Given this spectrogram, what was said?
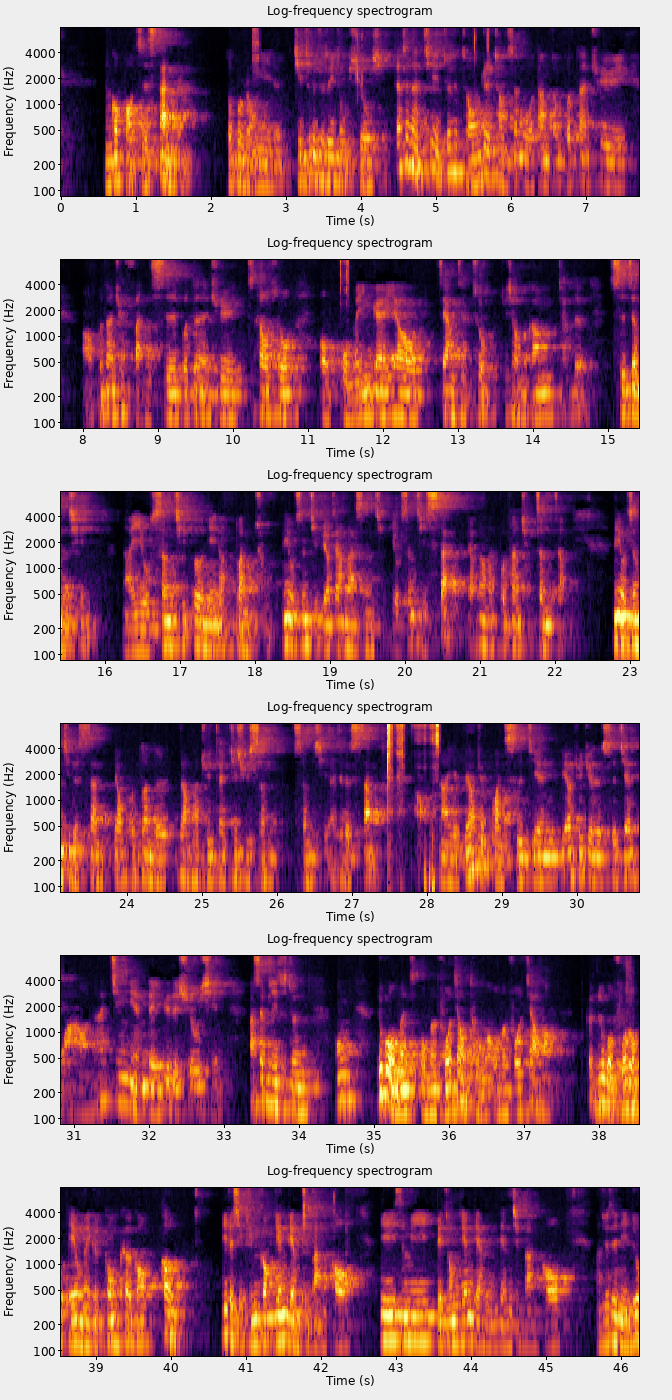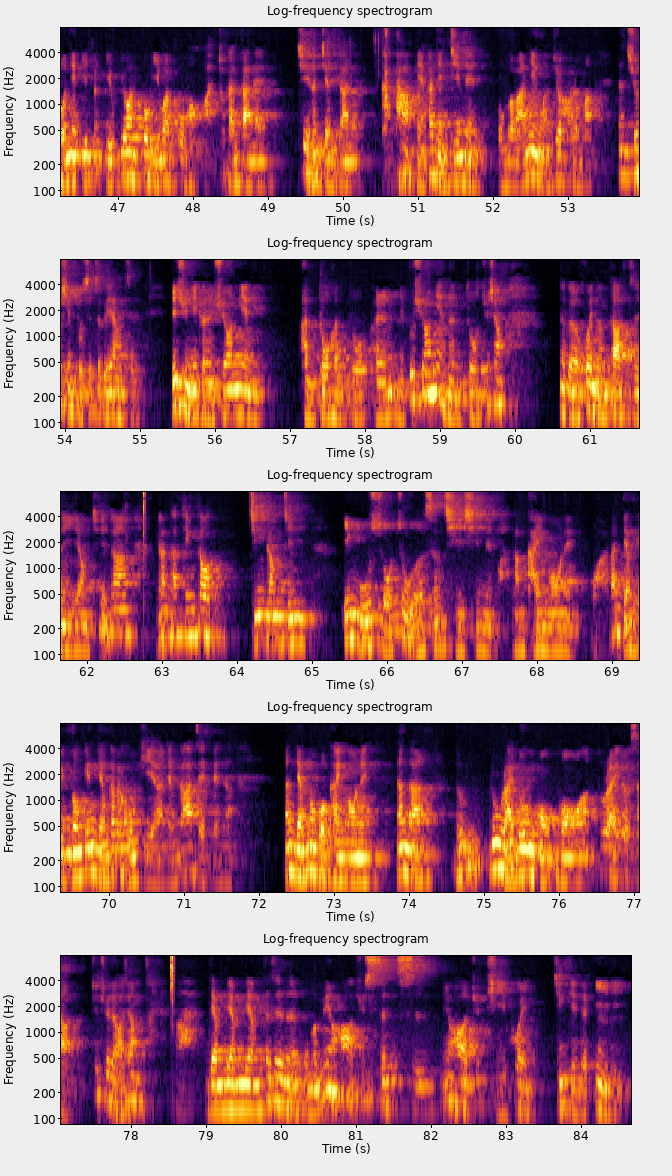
能够保持善良，都不容易的。其实这个就是一种修行。但是呢，其实就是从日常生活当中不断去啊，不断去反思，不断的去知道说，哦，我们应该要这样子做。就像我们刚刚讲的，思正勤。啊，有升起恶念要断除，没有升起不要再让它升起；有升起善要让它不断去增长，没有升起的善要不断的让它去再继续升升起来。这个善，那也不要去管时间，不要去觉得时间哇，那经年累月的修行，那，是不是这尊？嗯，如果我们我们佛教徒，我们佛教哦，如果佛陀给我们一个功课，讲哦，你就是金刚经念一万部，你什么地藏经念念一万部。就是你如果念一本一一万部一万部哈，哇，就简单呢，其实很简单，卡怕点看点经呢，我们把它念完就好了嘛。但修行不是这个样子，也许你可能需要念很多很多，可能你不需要念很多，就像那个慧能大师一样。其实他，你看他听到《金刚经》，因无所住而生其心呢，哇，能开悟呢，哇，咱念《金刚经》念到要昏去啊，念到这边啊，咱念拢无开悟呢，咱讲。撸撸来撸我我啊，撸来撸上，就觉得好像啊，念念念，但是呢，我们没有好好去深思，没有好好去体会经典的义理，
